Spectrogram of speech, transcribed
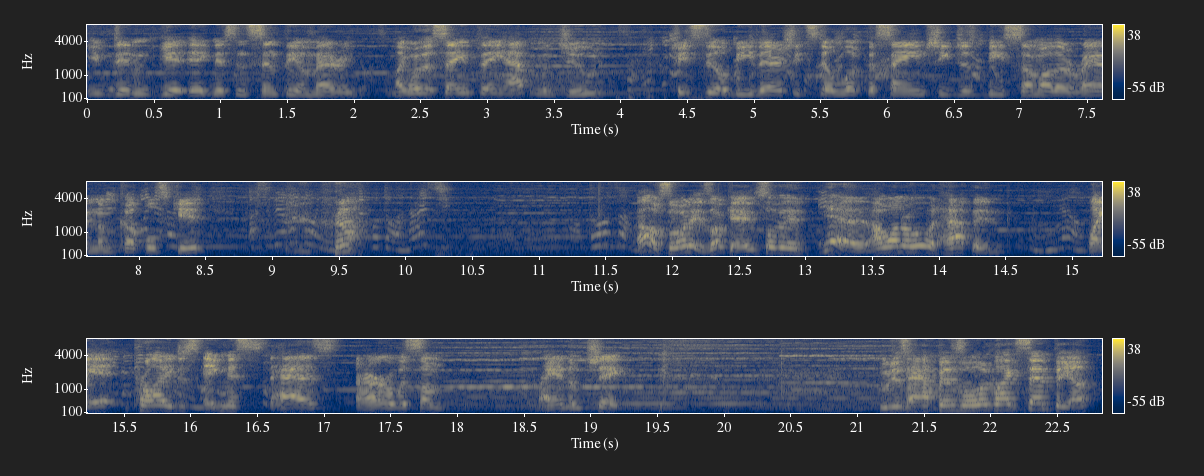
you didn't get Ignis and Cynthia married. Like, would the same thing happen with Jude? She'd still be there. She'd still look the same. She'd just be some other random couple's kid. oh, so it is. Okay, so then, yeah, I wonder what would happen. Like, it probably just Ignis has her with some random chick who just happens to look like Cynthia.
